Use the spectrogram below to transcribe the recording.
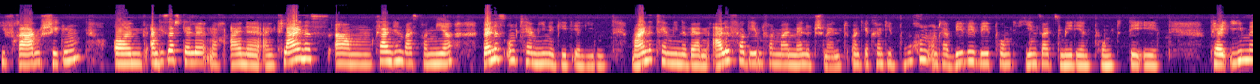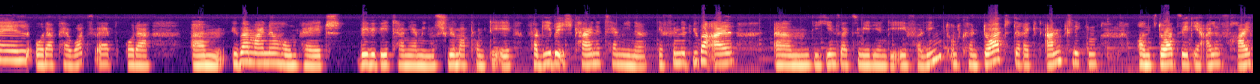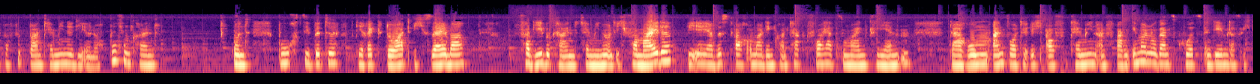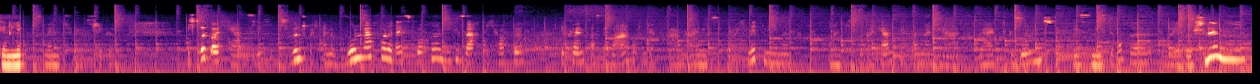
die Fragen schicken. Und an dieser Stelle noch eine, ein kleines, ähm, kleinen Hinweis von mir. Wenn es um Termine geht, ihr Lieben, meine Termine werden alle vergeben von meinem Management und ihr könnt die buchen unter www.jenseitsmedien.de per E-Mail oder per WhatsApp oder ähm, über meine Homepage www.tanja-schlömer.de vergebe ich keine Termine. Ihr findet überall ähm, die jenseitsmedien.de verlinkt und könnt dort direkt anklicken und dort seht ihr alle frei verfügbaren Termine, die ihr noch buchen könnt. Und bucht sie bitte direkt dort. Ich selber vergebe keine Termine und ich vermeide, wie ihr ja wisst, auch immer den Kontakt vorher zu meinen Klienten. Darum antworte ich auf Terminanfragen immer nur ganz kurz, indem dass ich den Link des Managements schicke. Ich drücke euch herzlich. Ich wünsche euch eine wundervolle Restwoche. Wie gesagt, ich hoffe, ihr könnt aus der Beantwortung der Fragen einiges für euch mitnehmen. Und ich drücke euch ganz fest an mein Herz. Bleibt gesund. Bis nächste Woche. Eure Schlürmi.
